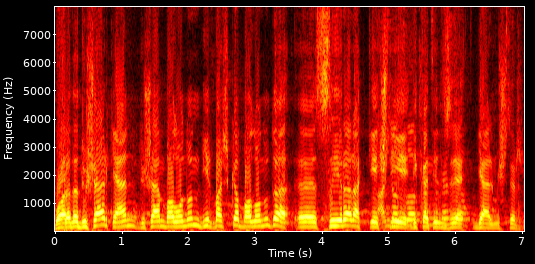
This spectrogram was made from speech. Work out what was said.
Bu arada düşerken düşen balonun bir başka balonu da e, sıyırarak geçtiği Ancak dikkatinize gelmiştir.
